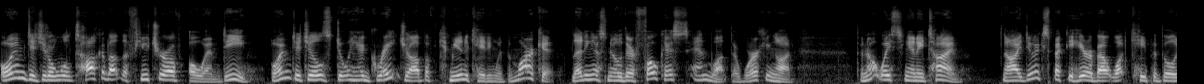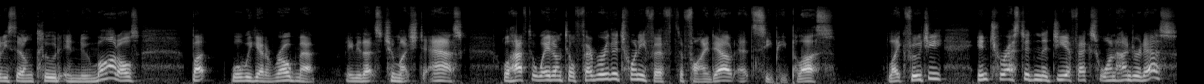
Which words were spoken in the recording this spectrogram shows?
OM Digital will talk about the future of OMD. OM Digital is doing a great job of communicating with the market, letting us know their focus and what they're working on. They're not wasting any time. Now, I do expect to hear about what capabilities they'll include in new models, but will we get a roadmap? Maybe that's too much to ask. We'll have to wait until February the 25th to find out at CP+. Like Fuji, interested in the GFX 100S?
